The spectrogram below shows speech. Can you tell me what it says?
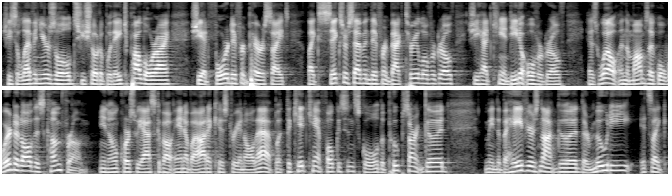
She's 11 years old. She showed up with H. pylori. She had four different parasites, like six or seven different bacterial overgrowth. She had candida overgrowth as well. And the mom's like, Well, where did all this come from? You know, of course, we ask about antibiotic history and all that, but the kid can't focus in school. The poops aren't good. I mean, the behavior's not good. They're moody. It's like,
